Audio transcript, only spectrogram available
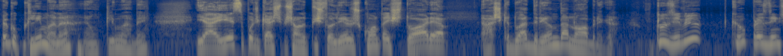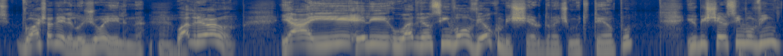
Pega o clima, né? É um clima bem. E aí, esse podcast chamado Pistoleiros conta a história, acho que é do Adriano da Nóbrega. Inclusive, que o presidente gosta dele, elogiou ele, né? O Adriano. E aí, ele, o Adriano se envolveu com o bicheiro durante muito tempo. E o bicheiro se envolvia em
